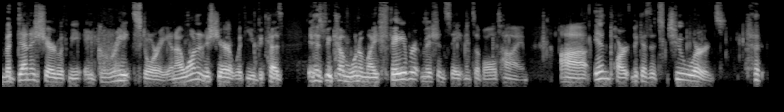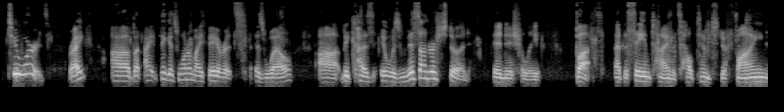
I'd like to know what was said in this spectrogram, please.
but Dennis shared with me a great story, and I wanted to share it with you because it has become one of my favorite mission statements of all time, uh, in part because it's two words. two words, right? Uh, but I think it's one of my favorites as well uh, because it was misunderstood initially, but at the same time, it's helped him to define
